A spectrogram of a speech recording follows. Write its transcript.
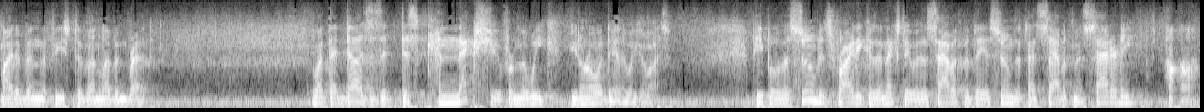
might have been the Feast of Unleavened Bread. What that does is it disconnects you from the week. You don't know what day of the week it was. People have assumed it's Friday because the next day was a Sabbath, but they assumed that that Sabbath meant Saturday. Uh-uh.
